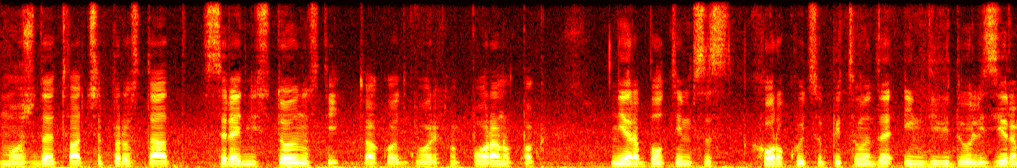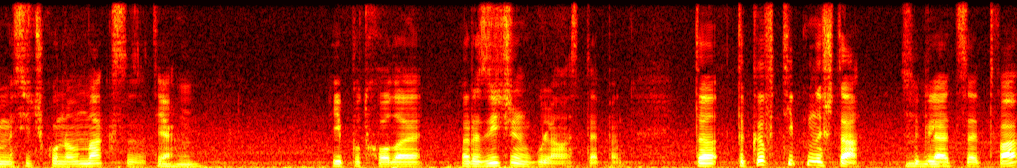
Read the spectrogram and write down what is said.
Може да е това, че се преоставят средни стойности, това, което говорихме по-рано пък. Ние работим с хора, които се опитваме да индивидуализираме всичко на макса за тях. Mm-hmm. И подхода е различен в голяма степен. Та, такъв тип неща се mm-hmm. гледат след това.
